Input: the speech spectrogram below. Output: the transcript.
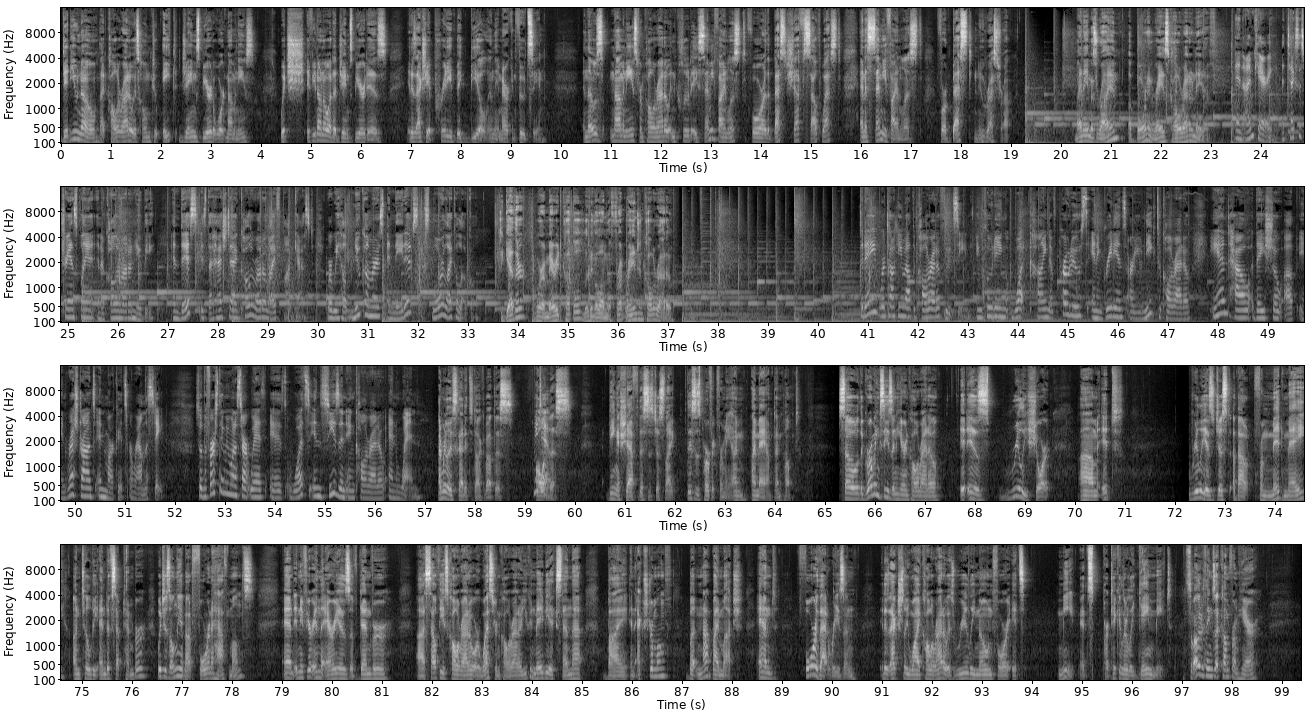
Did you know that Colorado is home to eight James Beard Award nominees? Which, if you don't know what a James Beard is, it is actually a pretty big deal in the American food scene. And those nominees from Colorado include a semifinalist for the Best Chef Southwest and a semifinalist for Best New Restaurant. My name is Ryan, a born and raised Colorado native. And I'm Carrie, a Texas transplant and a Colorado newbie. And this is the hashtag Colorado Life podcast, where we help newcomers and natives explore like a local. Together, we're a married couple living along the Front Range in Colorado. Today, we're talking about the Colorado food scene, including what kind of produce and ingredients are unique to Colorado and how they show up in restaurants and markets around the state. So, the first thing we want to start with is what's in season in Colorado and when. I'm really excited to talk about this. Me all too. of this. Being a chef, this is just like this is perfect for me. I'm I'm amped. I'm pumped. So the growing season here in Colorado, it is really short. Um, it really is just about from mid-May until the end of September, which is only about four and a half months. And and if you're in the areas of Denver, uh, southeast Colorado, or western Colorado, you can maybe extend that by an extra month, but not by much. And for that reason, it is actually why Colorado is really known for its meat. It's particularly game meat. Some other things that come from here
